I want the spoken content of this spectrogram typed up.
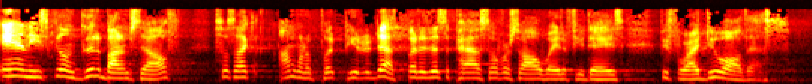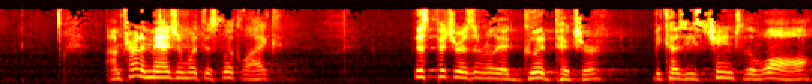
And he's feeling good about himself. So it's like, I'm going to put Peter to death. But it is a Passover, so I'll wait a few days before I do all this. I'm trying to imagine what this looked like. This picture isn't really a good picture because he's chained to the wall.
